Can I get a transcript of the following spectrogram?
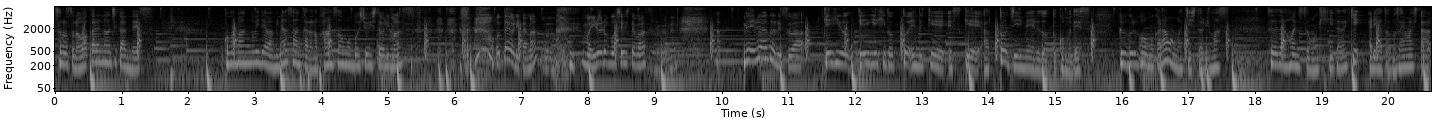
そろそろお別れのお時間です。この番組では皆さんからの感想も募集しております。お便りかな？うん。まあいろいろ募集してます。ね。メールアドレスはゲヒドゲゲヒ .nksk.gmail.com です。Google フォームからもお待ちしております。それでは本日もお聞きいただきありがとうございました。合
